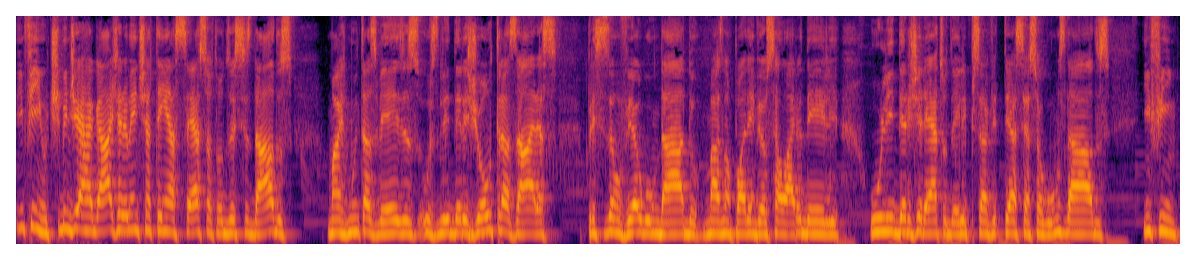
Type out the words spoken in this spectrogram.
Enfim, o time de RH geralmente já tem acesso a todos esses dados, mas muitas vezes os líderes de outras áreas precisam ver algum dado, mas não podem ver o salário dele. O líder direto dele precisa ter acesso a alguns dados. Enfim,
